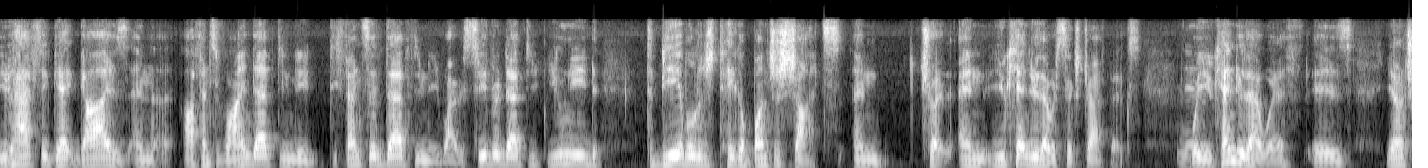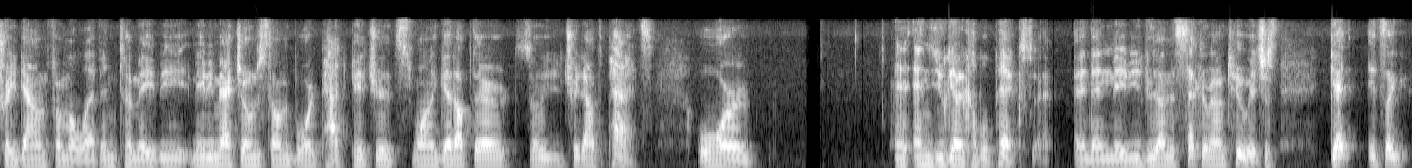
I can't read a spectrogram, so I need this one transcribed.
You have to get guys and offensive line depth. You need defensive depth. You need wide receiver depth. You, need to be able to just take a bunch of shots and try. And you can't do that with six draft picks. What you can do that with is you know trade down from 11 to maybe maybe Mac Jones is still on the board. Pat Patriots want to get up there, so you trade down to Pats, or and and you get a couple picks, and then maybe you do that in the second round too. It's just get it's like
